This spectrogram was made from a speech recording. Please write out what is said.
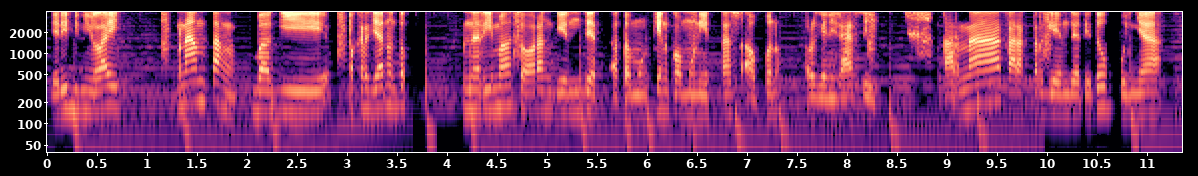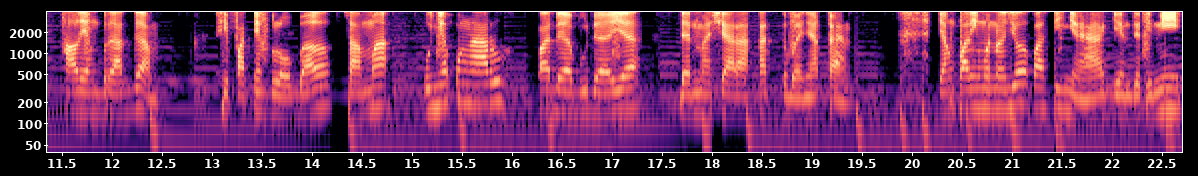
Jadi dinilai menantang bagi pekerjaan untuk menerima seorang Gen Z atau mungkin komunitas ataupun organisasi. Karena karakter Gen Z itu punya hal yang beragam, sifatnya global sama punya pengaruh pada budaya dan masyarakat kebanyakan. Yang paling menonjol pastinya Gen Z ini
